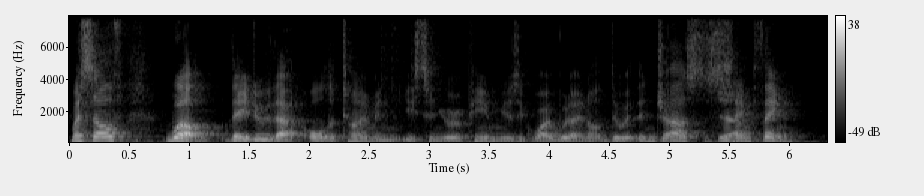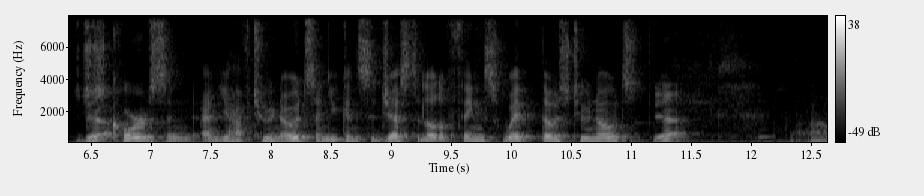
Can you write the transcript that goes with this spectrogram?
myself well they do that all the time in eastern european music why would i not do it? in jazz it's the Yeah. same thing. It's just Yeah. chords and and you have two notes and you can suggest a lot of things with those two notes. Yeah, uh,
